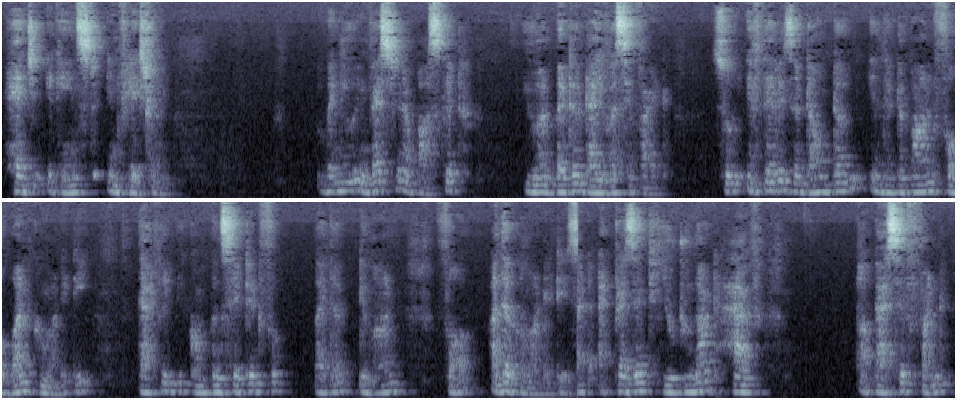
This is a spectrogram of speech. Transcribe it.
hedge against inflation. When you invest in a basket, you are better diversified. So, if there is a downturn in the demand for one commodity, that will be compensated for by the demand for other commodities. At, at present, you do not have a passive fund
